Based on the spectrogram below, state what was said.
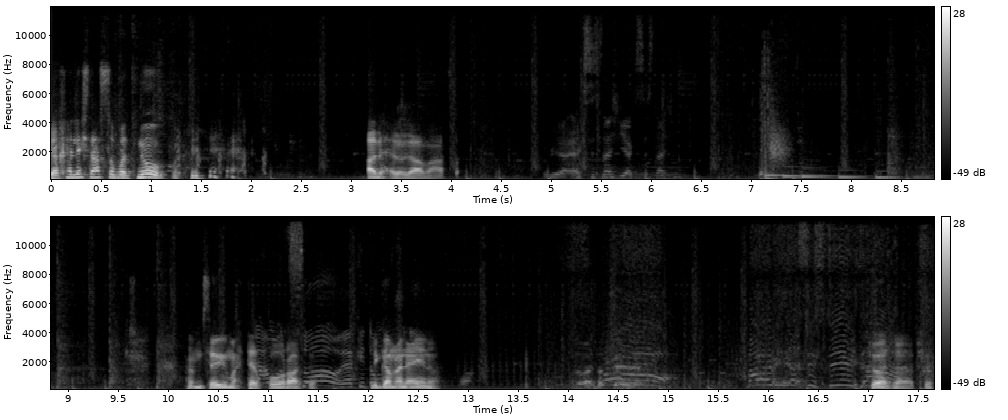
يا أخي ليش تعصب انت نوب. هذا حلو لا ما عصب Yeah, X is nice, X is nice. مسوي محترف وراسه لقى من عينه. شوف شباب شوف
